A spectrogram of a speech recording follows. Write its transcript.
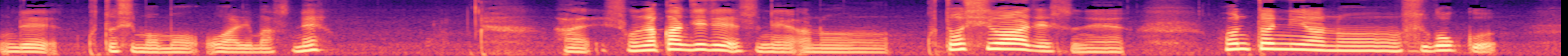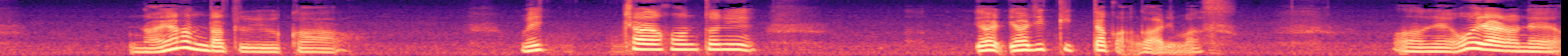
で、今年ももう終わりますね。はい。そんな感じでですね、あの、今年はですね、本当にあの、すごく悩んだというか、めっちゃ本当にや、やりきった感があります。あのね、おいらのね、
